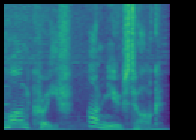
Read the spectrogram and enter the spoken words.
Moncrieff on Newstalk.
